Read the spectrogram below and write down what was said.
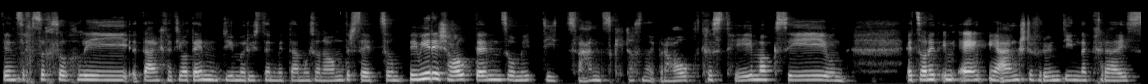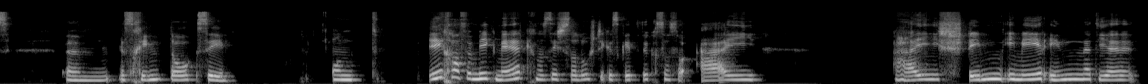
dann sich, sich so ein bisschen denkt, ja, dann tun wir uns dann mit dem auseinandersetzen. Und bei mir ist halt dann so Mitte 20 das noch überhaupt kein Thema gewesen und jetzt auch nicht im, eng, im engsten Freundinnenkreis ähm, ein Kind da gewesen. Und ich habe für mich gemerkt, und es ist so lustig, es gibt wirklich so, so eine, eine Stimme in mir innen, die,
